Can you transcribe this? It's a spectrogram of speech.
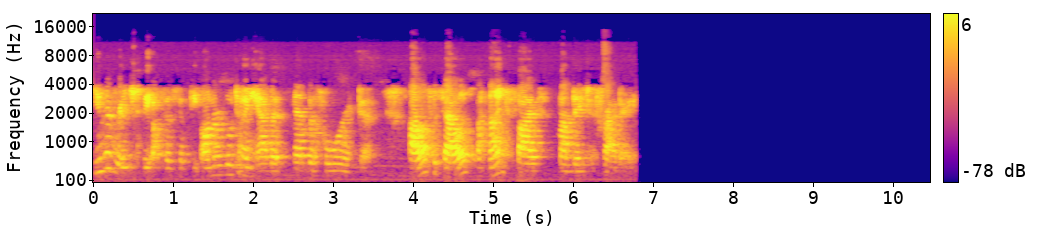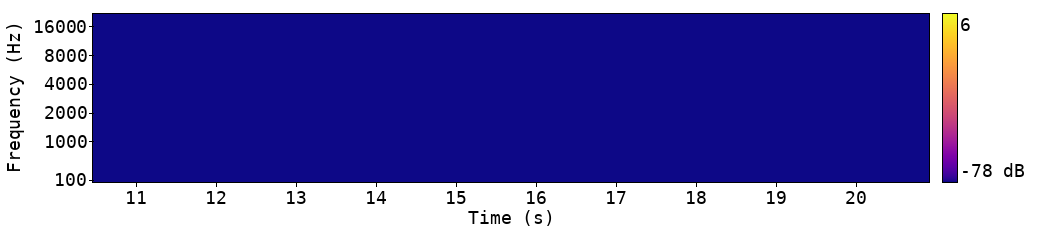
You have reached the office of the Honourable Tony Abbott, Member for Warringah. Our office hours are 9 to 5, Monday to Friday.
